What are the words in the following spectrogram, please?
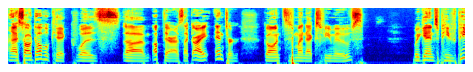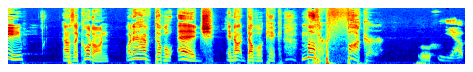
And I saw double kick was uh, up there. I was like, all right, enter. Go on to my next few moves. We get into PvP. I was like, hold on, why do I have double edge and not double kick? Motherfucker! Yep.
